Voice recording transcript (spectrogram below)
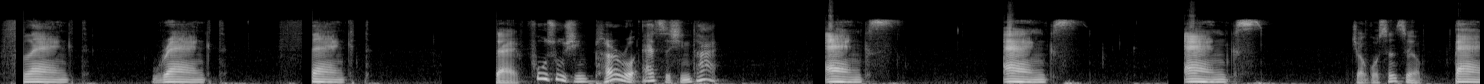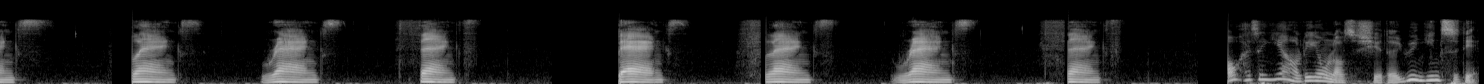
flanked, ranked, thanked。在复数型 plural s 形态，anks, anks, anks。叫过生词哟，banks, flanks, ranks, thanks。 Banks, flanks, ranks, thanks。哦，还是一样，利用老师写的韵音词典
